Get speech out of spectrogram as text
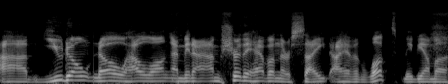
yep. um, you don't know how long. I mean, I, am sure they have on their site. I haven't looked. Maybe I'm a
